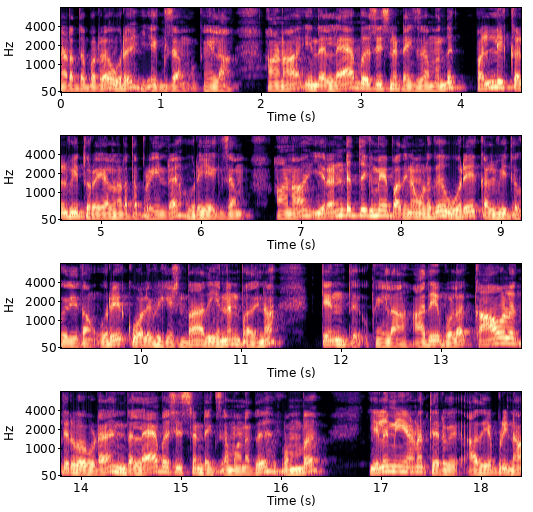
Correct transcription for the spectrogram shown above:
நடத்தப்படுற ஒரு எக்ஸாம் ஓகேங்களா ஆனால் இந்த லேப் அசிஸ்டன்ட் எக்ஸாம் வந்து பள்ளி கல்வித்துறையால் நடத்தப்படுகின்ற ஒரே எக்ஸாம் ஆனால் இரண்டுத்துக்குமே பார்த்தீங்கன்னா உங்களுக்கு ஒரே கல்வி தொகுதி தான் ஒரே குவாலிஃபிகேஷன் தான். அது என்னென்னு பார்த்தீங்கன்னா டென்த்து ஓகேங்களா அதே போல் காவலர் தேர்வை விட இந்த லேப் அசிஸ்டன்ட் எக்ஸாம் ஆனது ரொம்ப எளிமையான தேர்வு. அது எப்படின்னா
